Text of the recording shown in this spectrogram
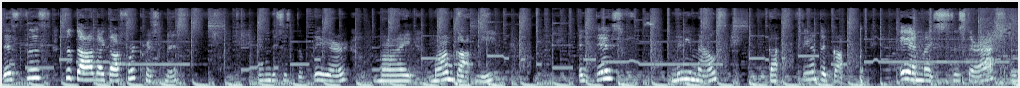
This is the dog I got for Christmas. And this is the bear my mom got me. And this Minnie Mouse got Santa got. And my sister Ashley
